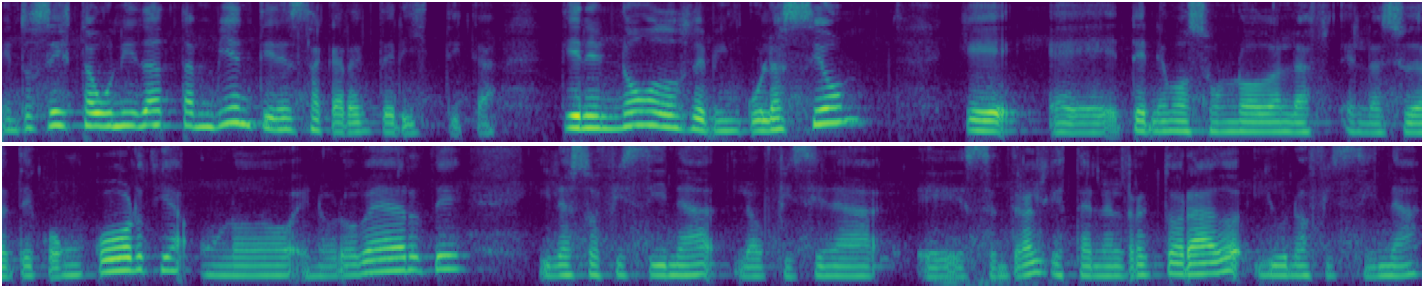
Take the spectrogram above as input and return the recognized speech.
Entonces esta unidad también tiene esa característica. Tiene nodos de vinculación, que eh, tenemos un nodo en la, ciudad de Concordia, un nodo en Oro Verde y las oficinas, la oficina eh, central que está en el rectorado y una oficina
